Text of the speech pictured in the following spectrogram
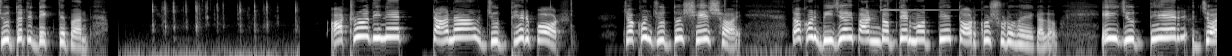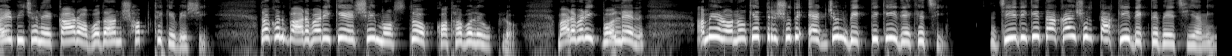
যুদ্ধটি দেখতে পান। আঠেরো দিনের টানা যুদ্ধের পর, যখন যুদ্ধ শেষ হয় তখন বিজয় পাণ্ডবদের মধ্যে তর্ক শুরু হয়ে গেল। এই যুদ্ধের জয়ের পিছনে কার অবদান সব থেকে বেশি? তখন বারবারিকের সেই মস্তক কথা বলে উঠল। বারবারিক বললেন, আমি রণক্ষেত্রে শুধু একজন ব্যক্তিকেই দেখেছি। যেদিকে তাকাই শুধু তাকেই দেখতে পেয়েছি আমি।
